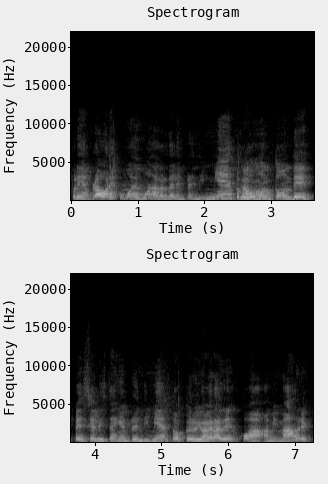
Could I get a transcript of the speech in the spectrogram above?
por ejemplo, ahora es como de moda, ¿verdad? El emprendimiento, veo un montón de especialistas en emprendimiento, pero yo agradezco a, a mi madre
